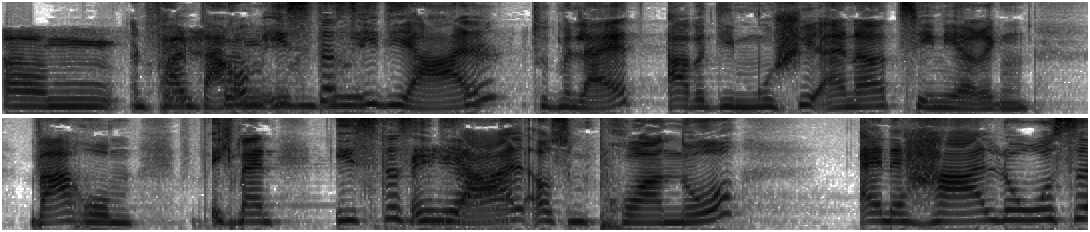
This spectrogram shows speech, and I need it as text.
ähm, Und vor allem, warum ist das ideal? Tut mir leid, aber die Muschi einer Zehnjährigen. Warum? Ich meine, ist das Ideal aus dem Porno eine haarlose,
